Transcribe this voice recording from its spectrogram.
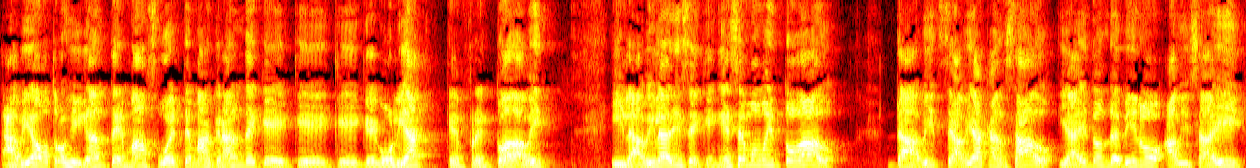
Había otro gigante más fuerte, más grande que, que, que, que Goliat, que enfrentó a David. Y la Biblia dice que en ese momento dado, David se había cansado. Y ahí es donde vino Abisaí,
